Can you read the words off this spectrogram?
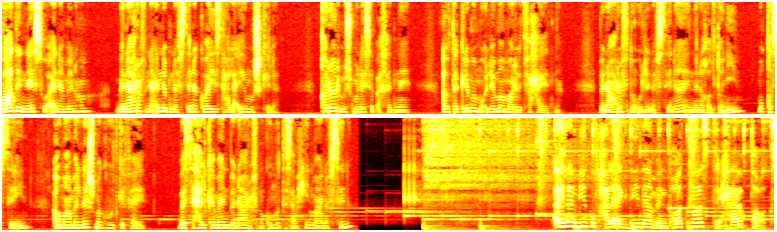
بعض الناس وأنا منهم بنعرف نأنب نفسنا كويس على أي مشكلة. قرار مش مناسب أخدناه أو تجربة مؤلمة مرت في حياتنا. بنعرف نقول لنفسنا إننا غلطانين مقصرين أو ما عملناش مجهود كفاية. بس هل كمان بنعرف نكون متسامحين مع نفسنا؟ أهلا بيكم في حلقة جديدة من بودكاست رحاب توكس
